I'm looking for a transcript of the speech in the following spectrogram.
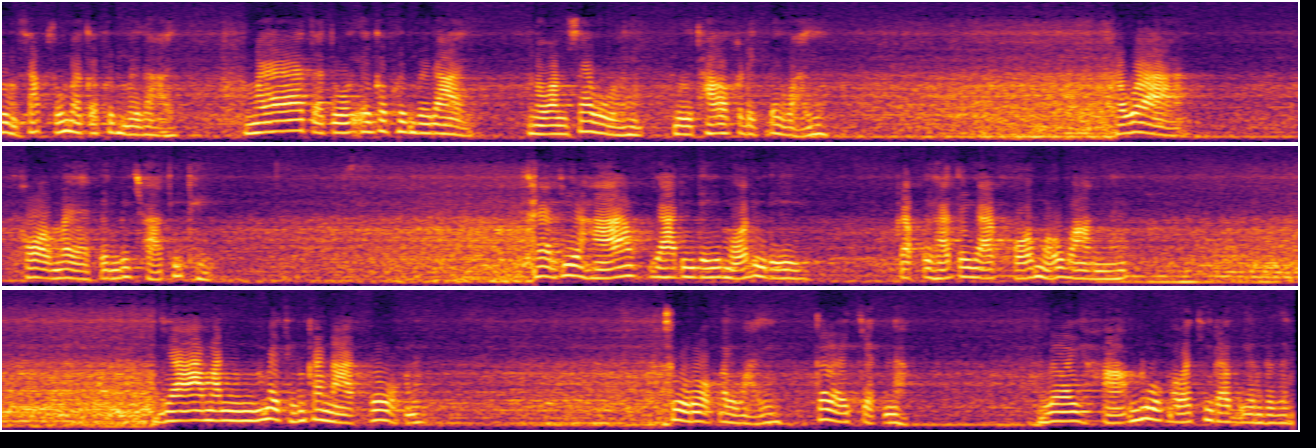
พึ่งทรัพย์สมบัติก็พึ่งไม่ได้ แม้แต่ตัวเองก็พึ่งไม่ได้ นอนแซวมือเท้ากระดิกไม่ไหว เพราะว่าพ่อแม่เป็นวิชาทิฏฐิแทนที่จะหายาดีๆ หมอดีๆ กลับไปหาแต่ยาขอหมอวานนะยามันไม่ถึงขนาดโรคนะสู้โรคไม่ไหว ก็เลยเจ็บหนัก เลยหามลูกมาไว้ที่ระเบียงเรือน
